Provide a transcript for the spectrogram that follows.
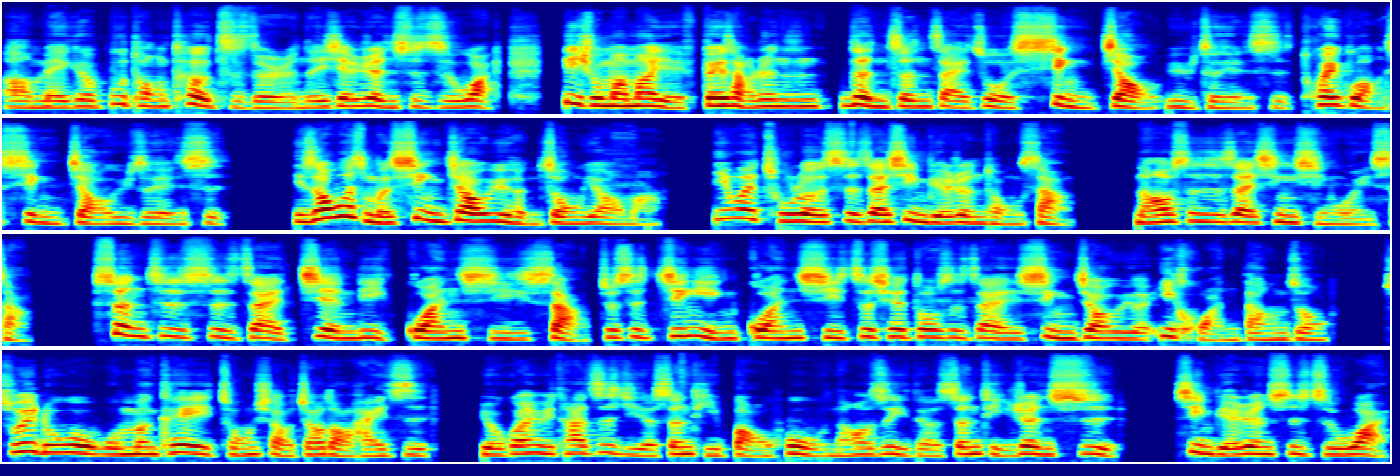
呃，每个不同特质的人的一些认识之外，地球妈妈也非常认真认真在做性教育这件事，推广性教育这件事。你知道为什么性教育很重要吗？因为除了是在性别认同上，然后甚至在性行为上，甚至是在建立关系上，就是经营关系，这些都是在性教育的一环当中。所以，如果我们可以从小教导孩子有关于他自己的身体保护，然后自己的身体认识、性别认识之外，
